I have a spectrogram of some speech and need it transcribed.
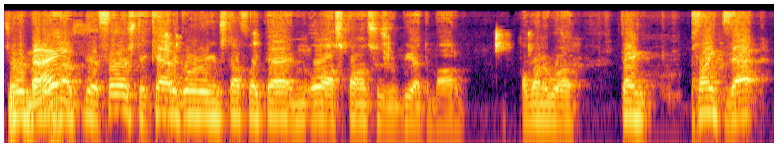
So everybody will Nice. have their first, their category and stuff like that, and all our sponsors will be at the bottom. I want to uh, thank Plank That.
